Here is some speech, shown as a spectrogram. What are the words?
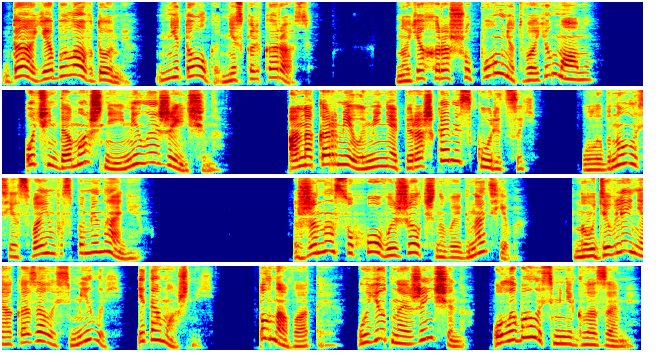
«Да, я была в доме. Недолго, несколько раз. Но я хорошо помню твою маму. Очень домашняя и милая женщина. Она кормила меня пирожками с курицей». Улыбнулась я своим воспоминаниям. Жена сухого и желчного Игнатьева на удивление оказалась милой и домашней. Полноватая, уютная женщина улыбалась мне глазами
